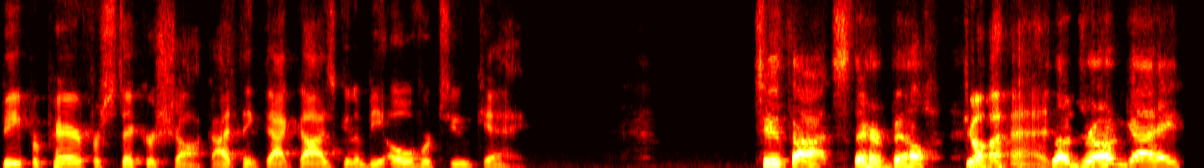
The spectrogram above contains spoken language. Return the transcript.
be prepared for sticker shock. I think that guy's going to be over 2K. Two thoughts there, Bill. Go ahead. So, drone guy,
